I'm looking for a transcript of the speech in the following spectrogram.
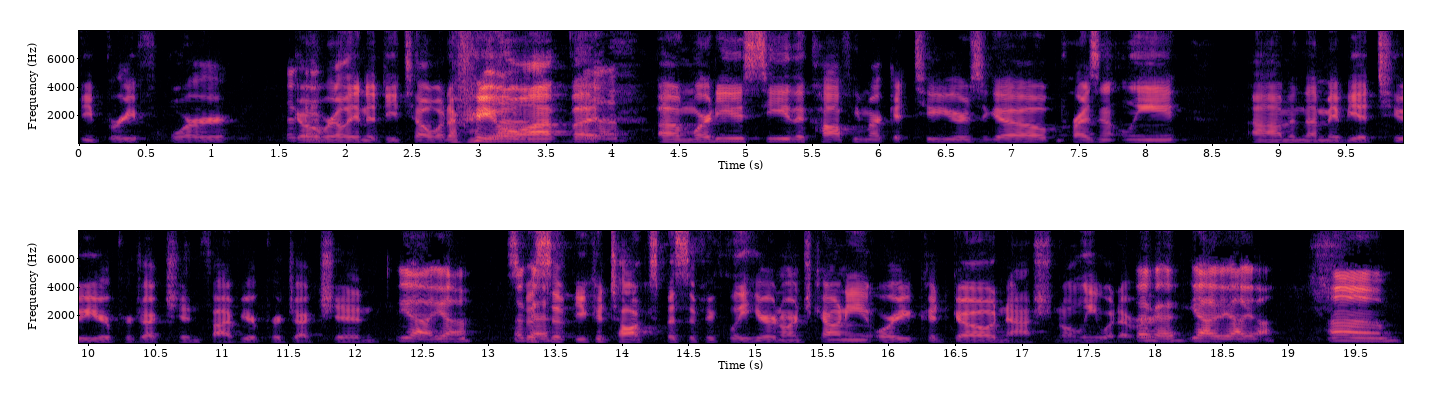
be brief or go really into detail, whatever you Yeah, want. But yeah. um, where do you see the coffee market two years ago, presently, um, and then maybe a two-year projection, five-year projection? Yeah. Yeah. Okay. Specific. You could talk specifically here in Orange County, or you could go nationally, whatever. Okay. Yeah. Yeah. Yeah. Um,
